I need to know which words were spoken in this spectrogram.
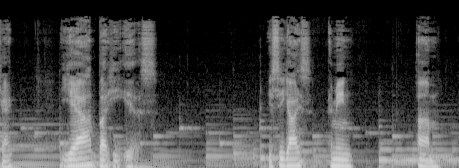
Okay? Yeah, but he is. You see, guys? I mean, um,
